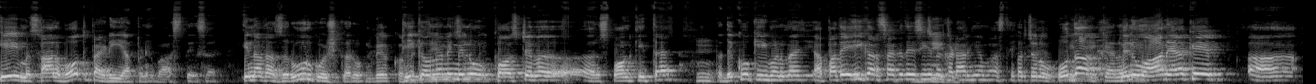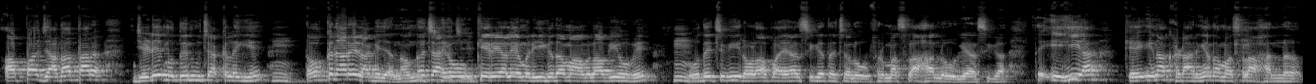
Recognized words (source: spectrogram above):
ਇਹ ਮਿਸਾਲ ਬਹੁਤ ਪੈੜੀ ਹੈ ਆਪਣੇ ਵਾਸਤੇ ਸਰ। ਇਹਨਾਂ ਦਾ ਜ਼ਰੂਰ ਕੋਸ਼ਿਸ਼ ਕਰੋ। ਠੀਕ ਹੈ ਉਹਨਾਂ ਨੇ ਮੈਨੂੰ ਪੋਜ਼ਿਟਿਵ ਰਿਸਪੌਂਡ ਕੀਤਾ। ਤਾਂ ਦੇਖੋ ਕੀ ਬਣਦਾ ਜੀ। ਆਪਾਂ ਤਾਂ ਇਹੀ ਕਰ ਸਕਦੇ ਸੀ ਇਹਨਾਂ ਖਿਡਾਰੀਆਂ ਵਾਸਤੇ। ਪਰ ਚਲੋ, ਉਹਦਾ ਮੈਨੂੰ ਮਾਣ ਹੈ ਕਿ ਆਪਾਂ ਜ਼ਿਆਦਾਤਰ ਜਿਹੜੇ ਮੁੱਦੇ ਨੂੰ ਚੱਕ ਲਈਏ ਤਾਂ ਉਹ ਕਿਨਾਰੇ ਲੱਗ ਜਾਂਦਾ ਹੁੰਦਾ ਚਾਹੇ ਉਹ ਕੇਰੇ ਵਾਲੇ ਅਮਰੀਕ ਦਾ ਮਾਮਲਾ ਵੀ ਹੋਵੇ ਉਹਦੇ 'ਚ ਵੀ ਰੌਲਾ ਪਾਇਆ ਸੀਗਾ ਤਾਂ ਚਲੋ ਫਿਰ ਮਸਲਾ ਹੱਲ ਹੋ ਗਿਆ ਸੀਗਾ। ਤੇ ਇਹੀ ਆ ਕਿ ਇਹਨਾਂ ਖਿਡਾਰੀਆਂ ਦਾ ਮਸਲਾ ਹੱਲ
